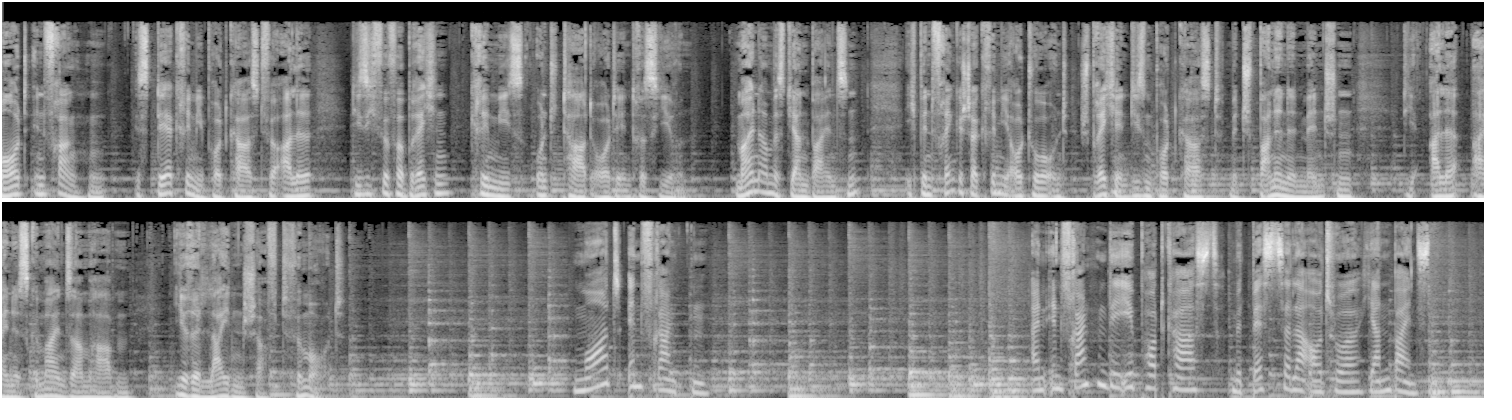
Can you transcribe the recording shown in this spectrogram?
Mord in Franken ist der Krimi-Podcast für alle, die sich für Verbrechen, Krimis und Tatorte interessieren. Mein Name ist Jan Beinzen, ich bin fränkischer Krimi-Autor und spreche in diesem Podcast mit spannenden Menschen, die alle eines gemeinsam haben, ihre Leidenschaft für Mord. Mord in Franken. Ein infranken.de Podcast mit Bestsellerautor Jan Beinzen.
